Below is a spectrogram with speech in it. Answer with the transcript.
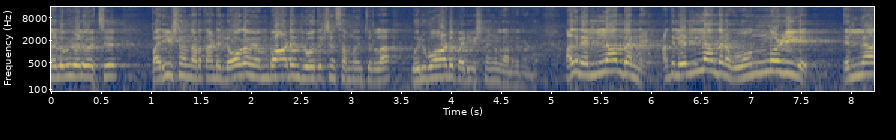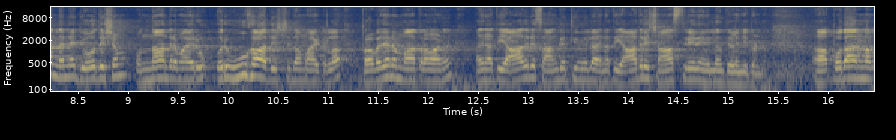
തെളിവുകൾ വെച്ച് പരീക്ഷണം നടത്താണ്ട് ലോകമെമ്പാടും ജ്യോതിഷം സംബന്ധിച്ചുള്ള ഒരുപാട് പരീക്ഷണങ്ങൾ നടന്നിട്ടുണ്ട്. അതിനെല്ലാം തന്നെ അതിലെല്ലാം തന്നെ ഒന്നൊഴികെ എല്ലാം തന്നെ ജ്യോതിഷം ഒന്നാന്തരമായ ഒരു ഒരു ഊഹാധിഷ്ഠിതമായിട്ടുള്ള പ്രവചനം മാത്രമാണ് അതിനകത്ത് യാതൊരു സാങ്കത്യവുമില്ല അതിനകത്ത് യാതൊരു ശാസ്ത്രീയതയും ഇല്ലെന്ന് തെളിഞ്ഞിട്ടുണ്ട് ഉദാഹരണം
